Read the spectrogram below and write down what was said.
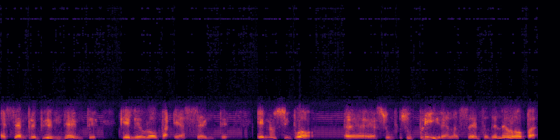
è sempre più evidente che l'Europa è assente e non si può eh, supplire all'assenza dell'Europa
